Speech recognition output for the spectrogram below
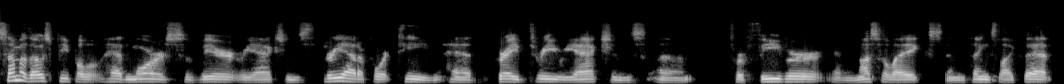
some of those people had more severe reactions. Three out of 14 had grade three reactions um, for fever and muscle aches and things like that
